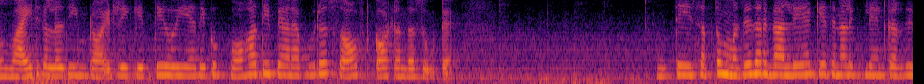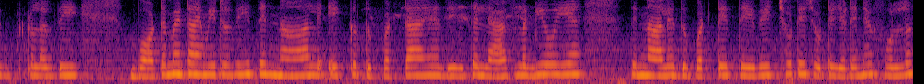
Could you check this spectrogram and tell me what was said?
ਵਾਈਟ ਕਲਰ ਦੀ ਐਮਬ੍ਰਾਇਡਰੀ ਕੀਤੀ ਹੋਈ ਹੈ। ਦੇਖੋ, ਬਹੁਤ ਹੀ ਪਿਆਰਾ, ਪੂਰਾ ਸੌਫਟ ਕਾਟਨ ਦਾ ਸੂਟ ਹੈ। ਤੇ ਸਭ ਤੋਂ ਮਜ਼ੇਦਾਰ ਗੱਲ ਇਹ ਹੈ ਕਿ ਇਹਦੇ ਨਾਲ ਇੱਕ ਪਲੇਨ ਕਰ ਦੀ ਕਲਰ ਦੀ ਬਾਟਮ ਹੈ 2.5 ਮੀਟਰ ਦੀ ਤੇ ਨਾਲ ਇੱਕ ਦੁਪੱਟਾ ਹੈ ਜਿਹਦੇ ਤੇ ਲੈਸ ਲੱਗੀ ਹੋਈ ਹੈ ਤੇ ਨਾਲੇ ਦੁਪੱਟੇ ਤੇ ਵੀ ਛੋਟੇ ਛੋਟੇ ਜਿਹੜੇ ਨੇ ਫੁੱਲ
